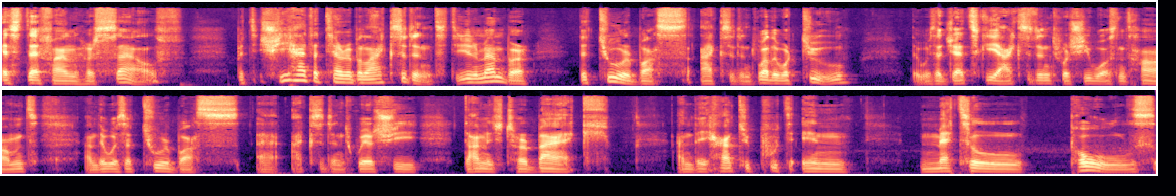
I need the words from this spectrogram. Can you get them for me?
Estefan herself. But she had a terrible accident. Do you remember the tour bus accident? Well, there were two. There was a jet ski accident where she wasn't harmed, and there was a tour bus uh, accident where she damaged her back, and they had to put in metal poles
